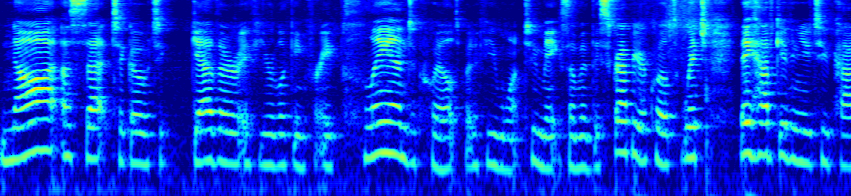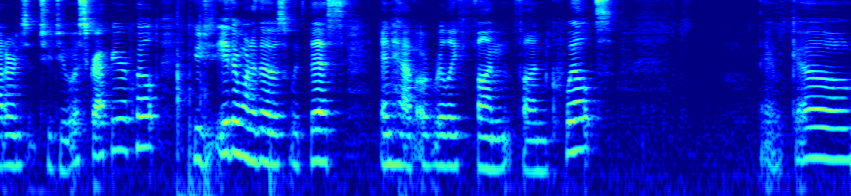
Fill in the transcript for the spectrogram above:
not a set to go together if you're looking for a planned quilt, but if you want to make some of the scrappier quilts, which they have given you two patterns to do a scrappier quilt, you do either one of those with this and have a really fun, fun quilt. There we go.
